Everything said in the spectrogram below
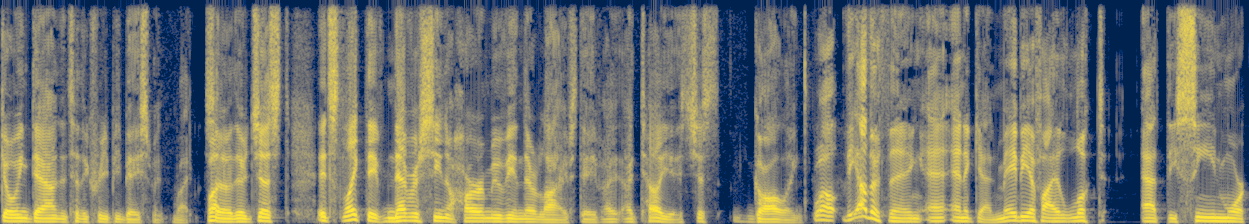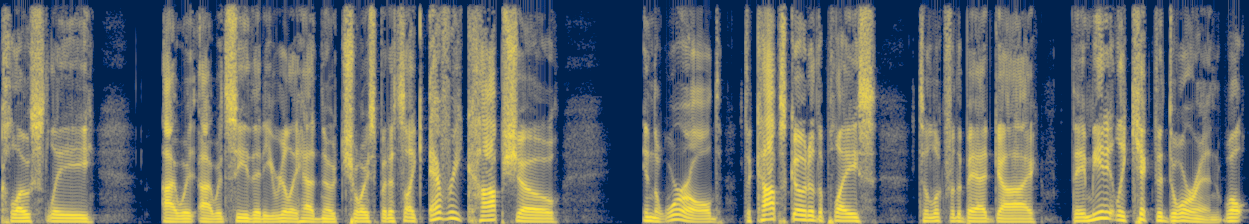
going down into the creepy basement. Right. so they're just it's like they've never seen a horror movie in their lives, Dave. I, I tell you, it's just galling. Well, the other thing, and, and again, maybe if I looked at the scene more closely, I would I would see that he really had no choice. But it's like every cop show in the world, the cops go to the place to look for the bad guy. They immediately kick the door in. Well,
